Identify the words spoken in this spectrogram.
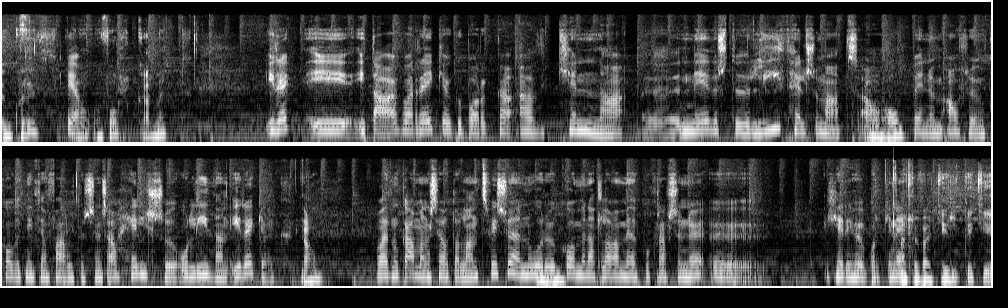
umhverfið og, og fólk almennt Í, í, í dag var Reykjavíkuborg að kynna uh, neðurstöðu líðhelsumats á mm -hmm. óbeinum áhrifum COVID-19 faraldusins á helsu og líðan í Reykjavík Já. það er nú gaman að sjá þetta á landsvísu en nú erum mm -hmm. við mhm. komin allavega með upp á krafsinu uh, hér í höfuborginni. Ætli það gildi ekki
